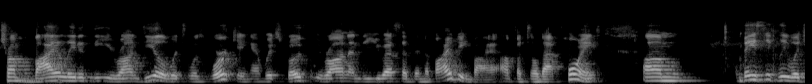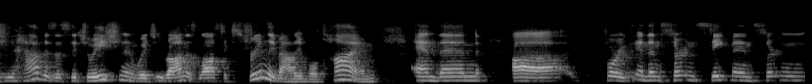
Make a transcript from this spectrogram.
Trump violated the Iran deal, which was working and which both Iran and the U.S. had been abiding by up until that point. Basically what you have is a situation in which Iran has lost extremely valuable time, and then uh, for and then certain statements, certain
